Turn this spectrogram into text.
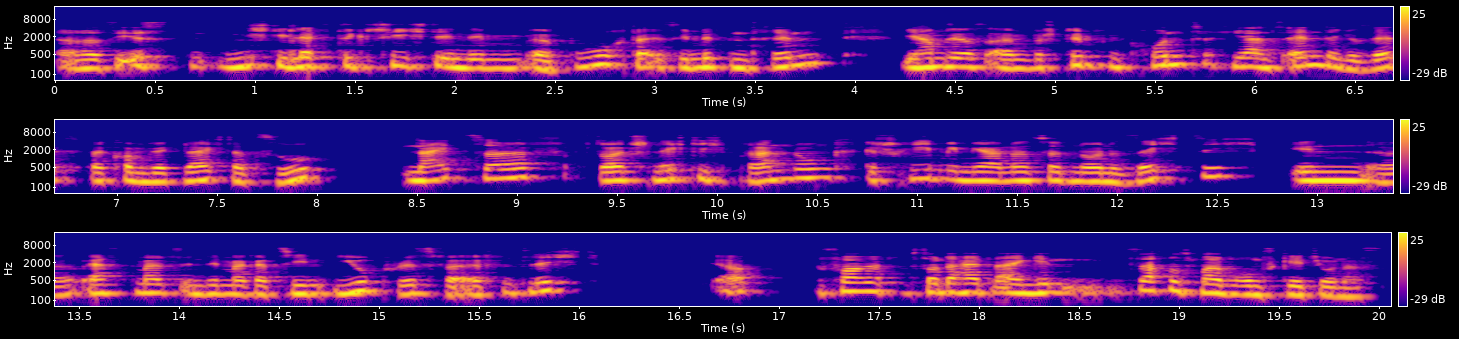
Äh, sie ist nicht die letzte Geschichte in dem äh, Buch, da ist sie mittendrin. Wir haben sie aus einem bestimmten Grund hier ans Ende gesetzt, da kommen wir gleich dazu. Night Surf, auf Deutsch Nächtliche Brandung, geschrieben im Jahr 1969, in, äh, erstmals in dem Magazin Ubris veröffentlicht. Ja, bevor wir auf Besonderheiten eingehen, sag uns mal, worum es geht, Jonas.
